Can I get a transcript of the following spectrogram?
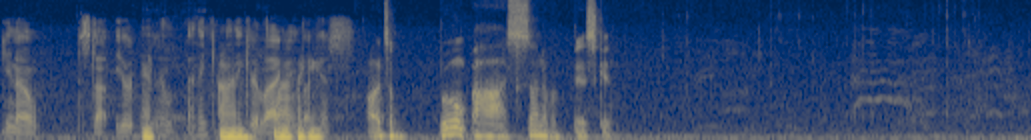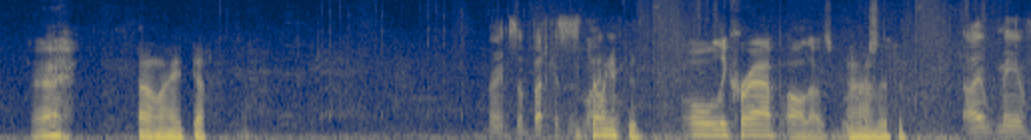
you know, stop. You're. You're I think. I think you're lagging, lagging. Butkus. Oh, it's a boom. Ah, son of a biscuit. Ah, Oh, I definitely. Right, so Butkus is I'm telling lagging. It to. holy crap. Oh, that was a Uh, boomer. is. I may have.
